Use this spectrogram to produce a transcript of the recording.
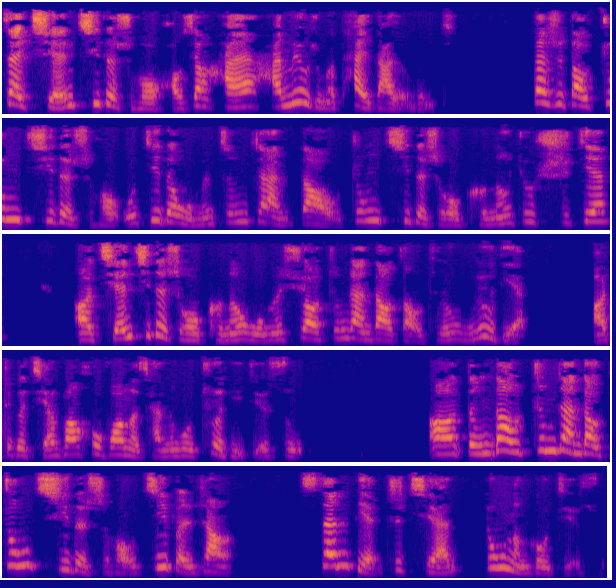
在前期的时候，好像还还没有什么太大的问题，但是到中期的时候，我记得我们征战到中期的时候，可能就时间啊，前期的时候可能我们需要征战到早晨五六点啊，这个前方后方的才能够彻底结束。啊，等到征战到中期的时候，基本上三点之前都能够结束，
